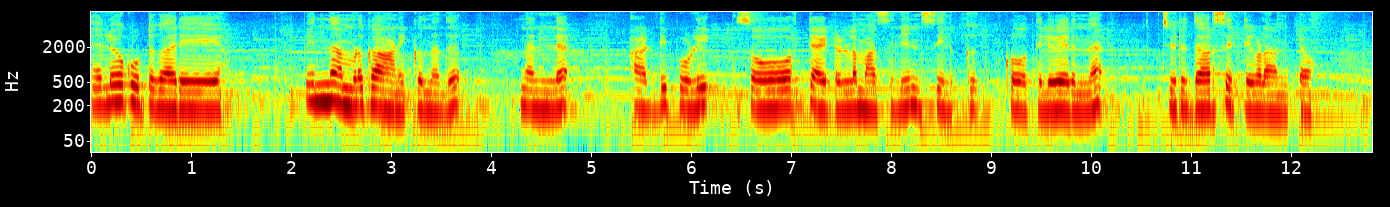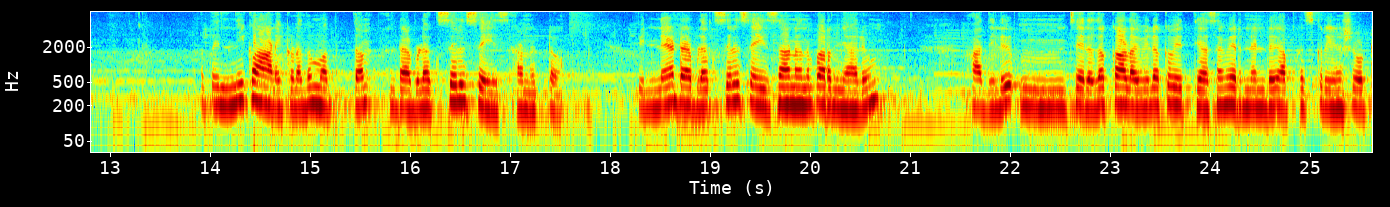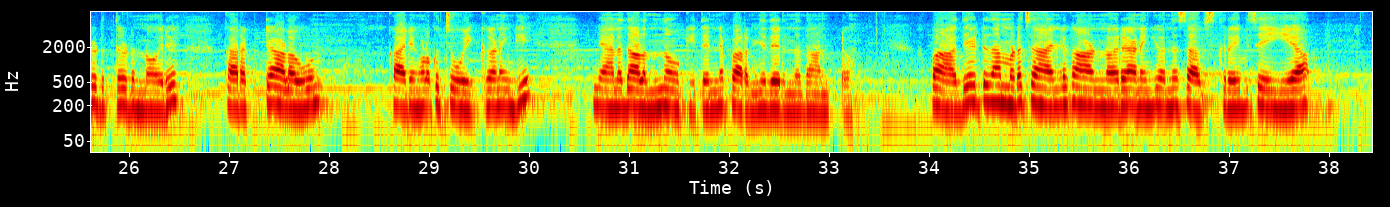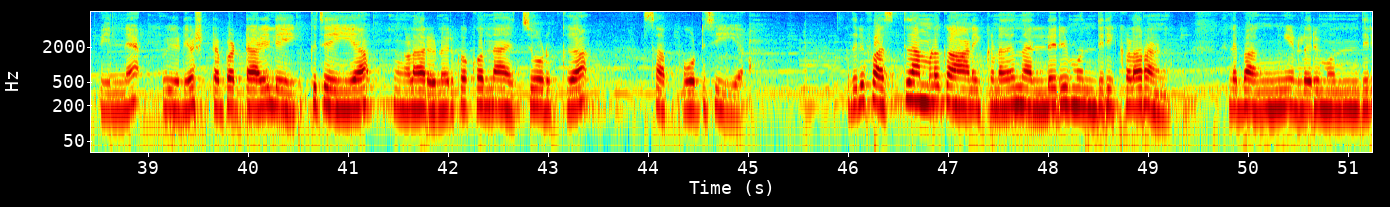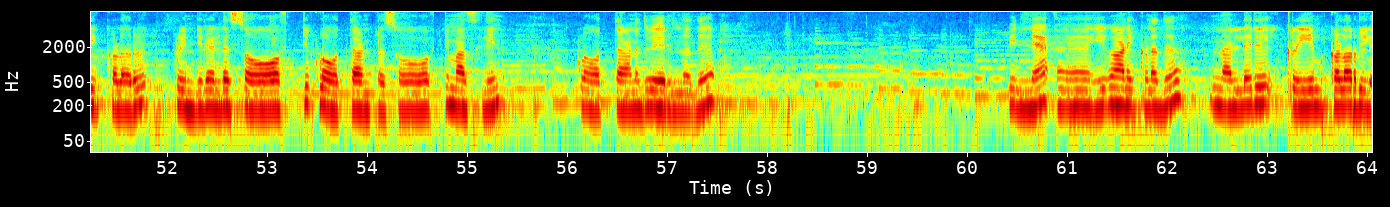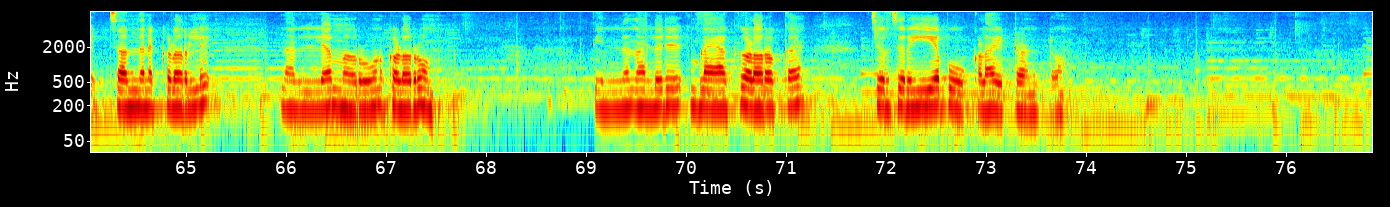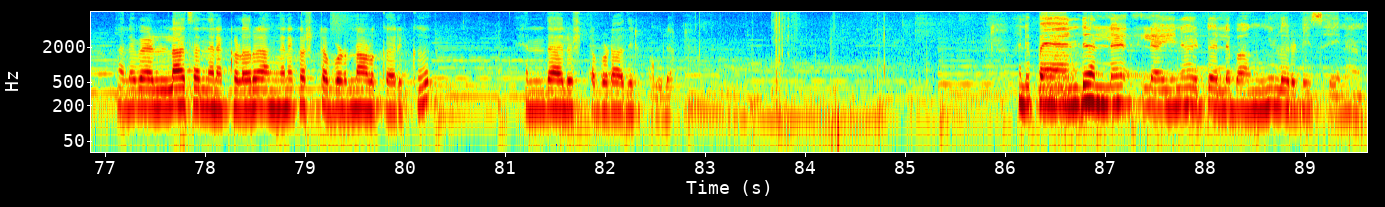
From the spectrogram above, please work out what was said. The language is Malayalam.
ഹലോ കൂട്ടുകാരെ. ഇന്ന് നമ്മൾ കാണിക്കുന്നത് നല്ല അടിപൊളി സോഫ്റ്റ് ആയിട്ടുള്ള മസിലിൻ സിൽക്ക് ക്ലോത്തിൽ വരുന്ന ചുരിദാർ സെറ്റുകളാണ് കേട്ടോ അപ്പോൾ ഇന്നീ കാണിക്കുന്നത് മൊത്തം ഡബിൾ എക്സൽ സൈസാണ് കേട്ടോ പിന്നെ ഡബിൾ എക്സൽ സൈസാണെന്ന് പറഞ്ഞാലും അതിൽ ചിലതൊക്കെ അളവിലൊക്കെ വ്യത്യാസം വരുന്നുണ്ട്. അപ്പോൾ സ്ക്രീൻഷോട്ട് എടുത്തിടുന്നവർ കറക്റ്റ് അളവും കാര്യങ്ങളൊക്കെ ചോദിക്കുകയാണെങ്കിൽ ഞാനത് അളന്ന് നോക്കിയിട്ട് തന്നെ പറഞ്ഞു തരുന്നതാണ് കേട്ടോ അപ്പോൾ ആദ്യമായിട്ട് നമ്മുടെ ചാനൽ കാണുന്നവരാണെങ്കിൽ ഒന്ന് സബ്സ്ക്രൈബ് ചെയ്യുക. പിന്നെ വീഡിയോ ഇഷ്ടപ്പെട്ടാൽ ലൈക്ക് ചെയ്യുക. നിങ്ങൾ അറിയുന്നവർക്കൊക്കെ ഒന്ന് അയച്ചു കൊടുക്കുക. സപ്പോർട്ട് ചെയ്യുക. അതിൽ ഫസ്റ്റ് നമ്മൾ കാണിക്കുന്നത് നല്ലൊരു മുന്തിരി കളറാണ് നല്ല ഭംഗിയുള്ളൊരു മുന്തിരി കളറ് പ്രിന്റിൽ സോഫ്റ്റ് ക്ലോത്താണ് കേട്ടോ സോഫ്റ്റ് മസ്ലിൻ ക്ലോത്താണ് ഇത് വരുന്നത്. പിന്നെ ഈ കാണിക്കണത് നല്ലൊരു ക്രീം കളറിൽ ചന്ദന കളറിൽ നല്ല മെറൂൺ കളറും പിന്നെ നല്ലൊരു ബ്ലാക്ക് കളറൊക്കെ ചെറിയ ചെറിയ പൂക്കളായിട്ടാണ് കേട്ടോ നല്ല വെള്ള ചന്ദന കളർ അങ്ങനെയൊക്കെ ഇഷ്ടപ്പെടുന്ന ആൾക്കാർക്ക് എന്തായാലും ഇഷ്ടപ്പെടാതിരിക്കൂല. അതിന്റെ പാന്റ് നല്ല ലൈനായിട്ട് നല്ല ഭംഗിയുള്ളൊരു ഡിസൈനാണ്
